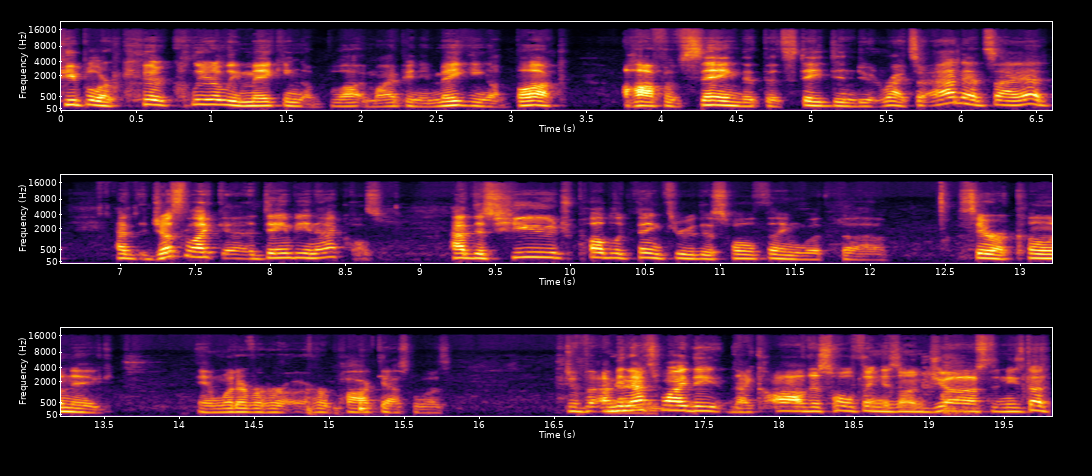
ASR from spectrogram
people are clear, clearly making a bu- in my opinion making a buck off of saying that the state didn't do it right. So adnan syed had just like uh, damien echols had this huge public thing through this whole thing with uh, sarah koenig and whatever her, her podcast was. I mean, that's why they like, oh, this whole thing is unjust, and he's done.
